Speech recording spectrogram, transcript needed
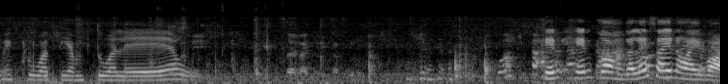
แม่ครัวเตรียมตัวแล้ว เห็นเห็นกล่องก็เลยใส่หน่อยบ่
